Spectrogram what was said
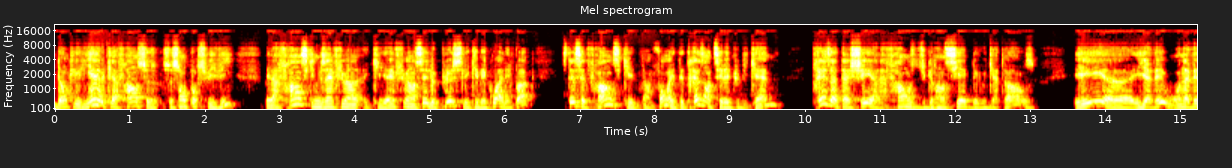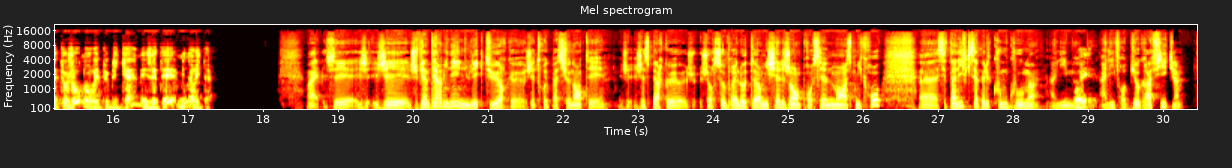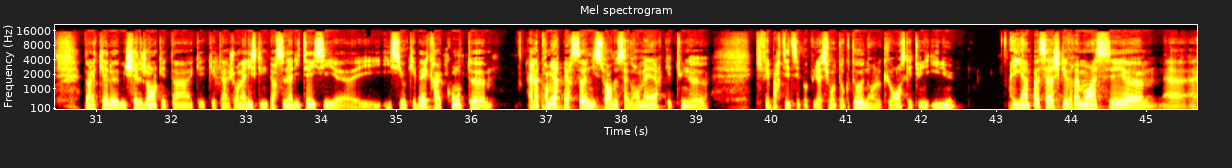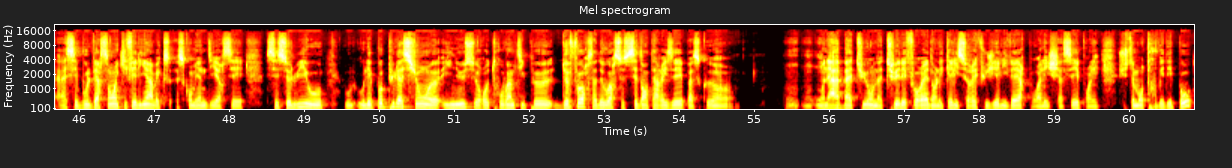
Donc les liens avec la France se, sont poursuivis. Mais la France qui nous influençait le plus les Québécois à l'époque, c'était cette France qui, en fond, était très anti-républicaine, très attachée à la France du grand siècle de Louis XIV. Et euh, il y avait, on avait toujours nos républicains, mais ils étaient minoritaires. Ouais, j'ai, je viens de terminer une lecture que j'ai trouvée passionnante et j'espère que je, je recevrai l'auteur Michel Jean prochainement à ce micro. Euh, c'est un livre qui s'appelle Koum Koum, un livre, oui. un livre biographique dans lequel Michel Jean, qui est un, qui, qui est un journaliste, qui est une personnalité ici, euh, ici au Québec, raconte euh, à la première personne l'histoire de sa grand-mère, qui est une, qui fait partie de ces populations autochtones, en l'occurrence qui est une Innu, et il y a un passage qui est vraiment assez euh, assez bouleversant et qui fait lien avec ce qu'on vient de dire. C'est c'est celui où, où, les populations euh, inues se retrouvent un petit peu de force à devoir se sédentariser parce que on, on, a abattu, on a tué les forêts dans lesquelles ils se réfugiaient l'hiver pour aller chasser, pour aller justement trouver des pots.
